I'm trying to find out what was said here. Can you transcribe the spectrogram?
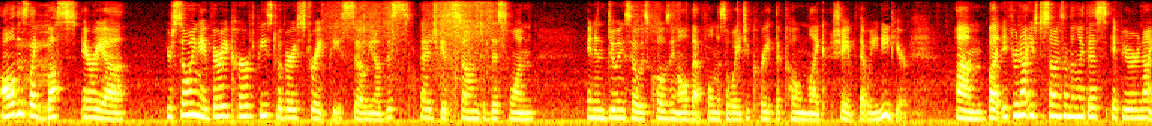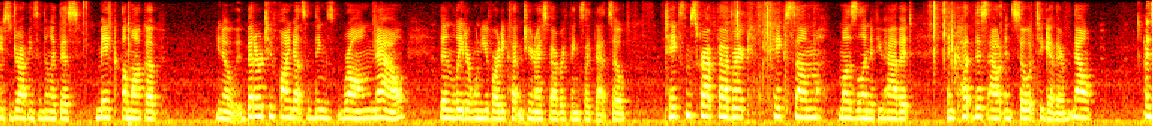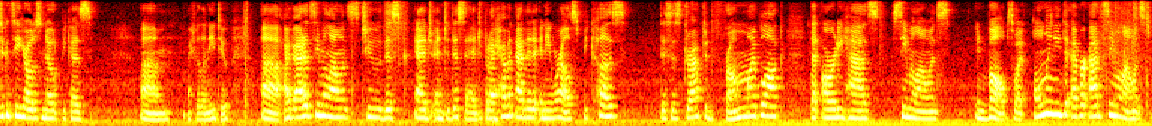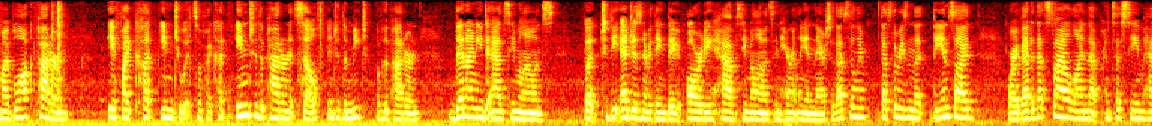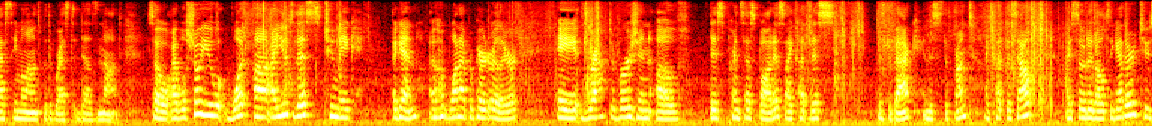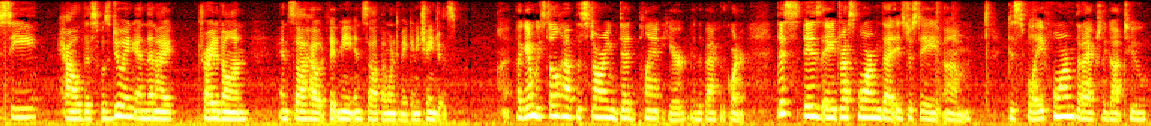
All this like bust area, you're sewing a very curved piece to a very straight piece. So, you know, this edge gets sewn to this one, and in doing so is closing all that fullness away to create the cone-like shape that we need here. Um, but if you're not used to sewing something like this, if you're not used to drafting something like this, make a mock-up. You know, better to find out something's wrong now than later when you've already cut into your nice fabric, things like that. So take some scrap fabric, take some muslin if you have it, and cut this out and sew it together. Now, as you can see here, I'll just note because um, I feel I need to. Uh, I've added seam allowance to this edge and to this edge, but I haven't added it anywhere else because this is drafted from my block that already has seam allowance involved. So I only need to ever add seam allowance to my block pattern if I cut into it. So if I cut into the pattern itself, into the meat of the pattern, then I need to add seam allowance but to the edges and everything, they already have seam allowance inherently in there. So that's the only that's the reason that the inside where I've added that style line, that princess seam has seam allowance, but the rest does not. So I will show you what uh, I use this to make, again, one I prepared earlier, a draft version of this princess bodice. I cut this, this is the back and this is the front. I cut this out. I sewed it all together to see how this was doing and then I tried it on and saw how it fit me and saw if I wanted to make any changes. Again, we still have the starring dead plant here in the back of the corner. This is a dress form that is just a um, display form that I actually got to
